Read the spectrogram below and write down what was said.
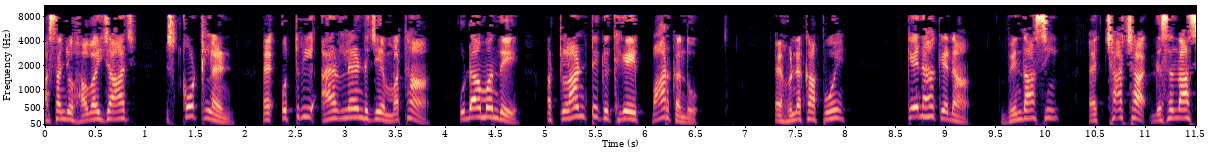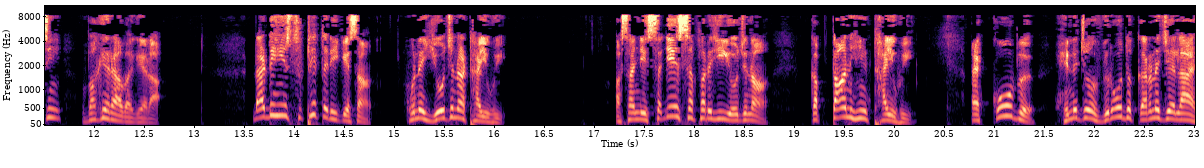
असांजो हवाई जहाज स्कॉटलैंड ऐं उत्तरी आयरलैंड जे मथां उॾामंदे अटलांटिक खे पार कंदो ऐं हुन खां पोइ केॾां केॾां वेंदासीं ऐं छा छा ॾिसंदासीं वग़ैरह वग़ैरह ॾाढी ई सुठे तरीक़े सां हुन योजना ठाही हुई असांजे सॼे सफ़र जी योजना कप्तान ई ठाही हुई ऐं को बि हिन जो विरोध करण जे लाइ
